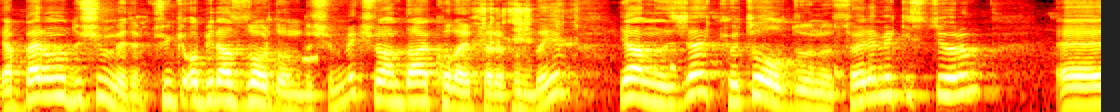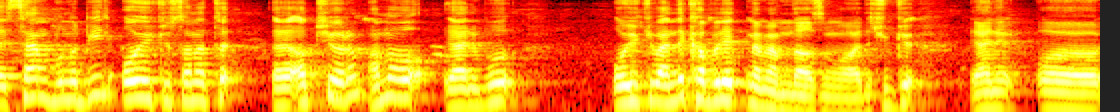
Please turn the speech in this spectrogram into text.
Ya ben onu düşünmedim. Çünkü o biraz zordu onu düşünmek. Şu an daha kolay tarafındayım. Yalnızca kötü olduğunu söylemek istiyorum. E, sen bunu bil. O yükü sana e, atıyorum ama o yani bu o yükü ben de kabul etmemem lazım o halde. Çünkü yani o,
